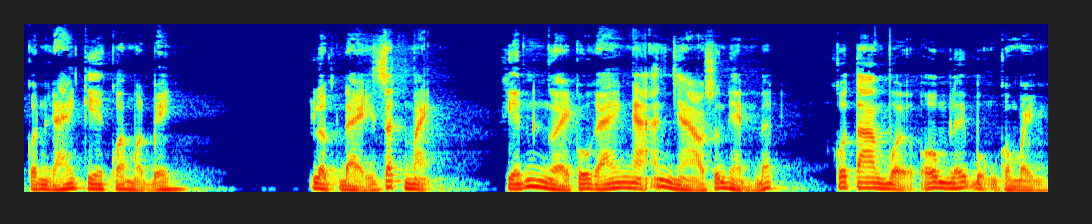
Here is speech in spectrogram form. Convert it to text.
con gái kia qua một bên. Lực đẩy rất mạnh, khiến người cô gái ngã nhào xuống nền đất. Cô ta vội ôm lấy bụng của mình,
